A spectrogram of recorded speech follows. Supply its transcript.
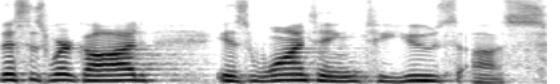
This is where God is wanting to use us.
